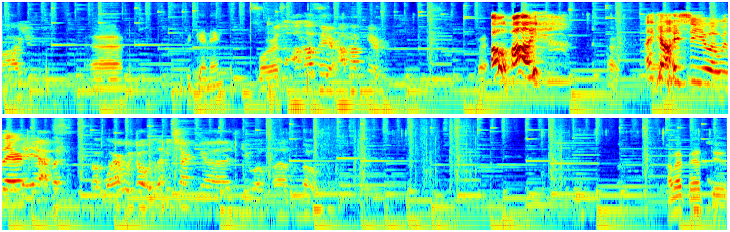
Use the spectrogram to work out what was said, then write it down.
where are you? Uh, beginning. Forest. I'm up here. I'm up here. Oh, hi. Oh. yeah, I see you over there. yeah, yeah but, but where are we going? Let me check uh, view of uh, both. I'm up here too.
